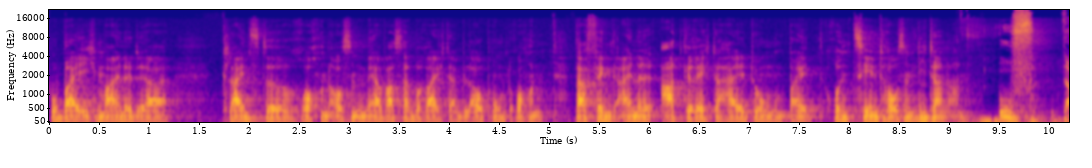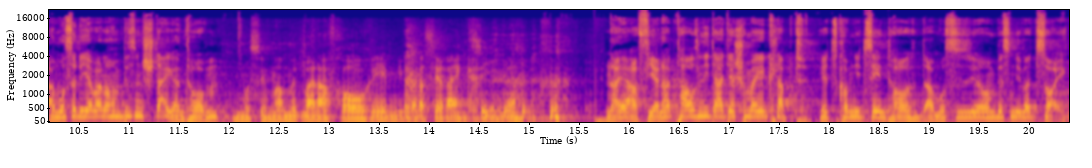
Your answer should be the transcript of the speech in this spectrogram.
Wobei ich meine, der kleinste Rochen aus dem Meerwasserbereich, der Blaupunktrochen, da fängt eine artgerechte Haltung bei rund 10.000 Litern an. Uff, da musst du dich aber noch ein bisschen steigern, Torben. Muss ich mal mit meiner Frau reden, wie wir das hier reinkriegen. Ne? Naja, 4.500 Liter hat ja schon mal geklappt. Jetzt kommen die 10.000, da musst du sie noch ein bisschen überzeugen.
